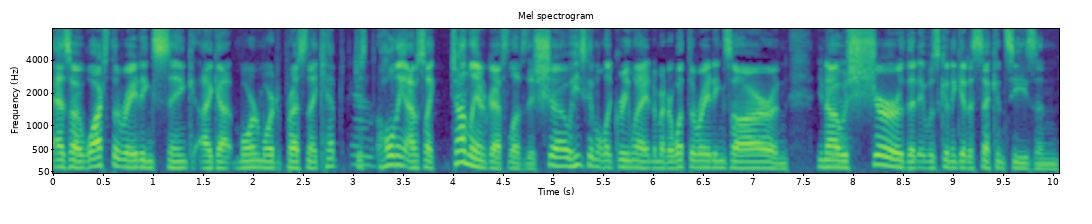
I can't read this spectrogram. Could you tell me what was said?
as I watched the ratings sink, I got more and more depressed, and I kept just holding. I was like, John Landgraf loves this show. He's going to green light it no matter what the ratings are, and you know, I was sure that it was going to get a second season,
